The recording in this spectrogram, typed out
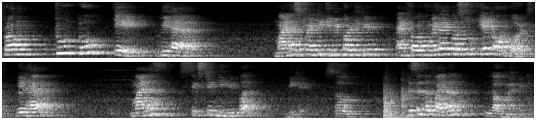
From 2 to 8 we have minus 20 dB per decade and from omega equals to 8 onwards we will have minus 16 dB per decade. So this is the final log magnitude.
